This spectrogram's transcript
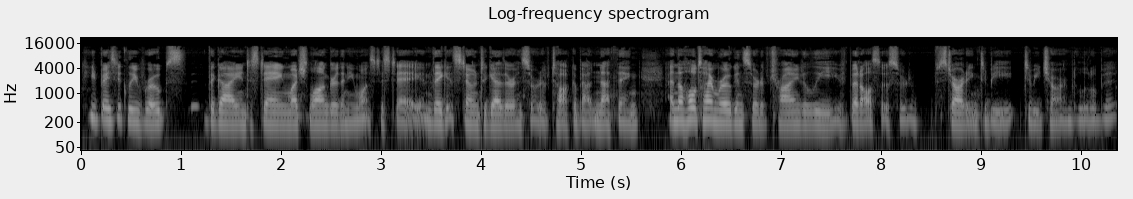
He basically ropes the guy into staying much longer than he wants to stay, and they get stoned together and sort of talk about nothing. And the whole time, Rogen's sort of trying to leave, but also sort of starting to be to be charmed a little bit.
